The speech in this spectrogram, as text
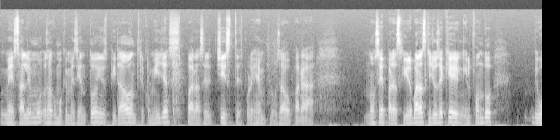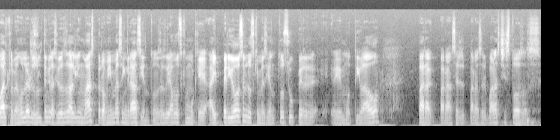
me sale, muy, o sea, como que me siento inspirado, entre comillas, para hacer chistes, por ejemplo, o sea, o para, no sé, para escribir varas que yo sé que en el fondo igual, tal vez no le resulten graciosas a alguien más, pero a mí me hacen gracia. Entonces, digamos, como que hay periodos en los que me siento súper eh, motivado para, para, hacer, para hacer varas chistosas.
